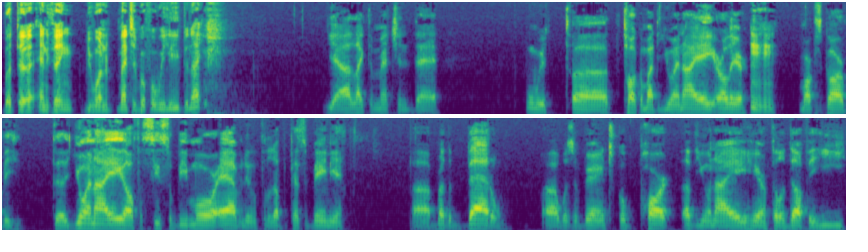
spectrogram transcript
But uh, anything you want to mention before we leave tonight? Yeah, I'd like to mention that when we were uh, talking about the UNIA earlier, Marcus Garvey, the UNIA off of Cecil B. Moore Avenue in Philadelphia, Pennsylvania, uh, Brother Battle uh, was a very integral part of the UNIA here in Philadelphia. He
